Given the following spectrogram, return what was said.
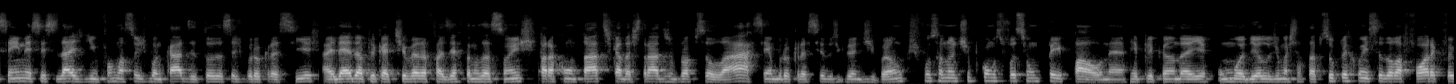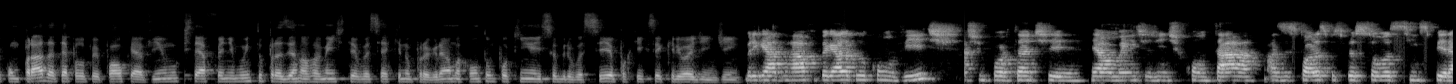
sem necessidade de informações bancárias e todas essas burocracias. A ideia do aplicativo era fazer transações para contatos cadastrados no próprio celular, sem a burocracia dos grandes bancos, funcionando tipo como se fosse um PayPal, né? Replicando aí um modelo de uma startup super conhecida lá fora, que foi comprada até pelo PayPal, que é a Vimo. Stephanie, muito prazer novamente ter você aqui no programa. Conta um pouquinho aí sobre você, por que, que você criou a Dindim. Obrigado, Rafa. Obrigada pelo convite. Acho importante realmente a gente contar as histórias para as pessoas se inspirarem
